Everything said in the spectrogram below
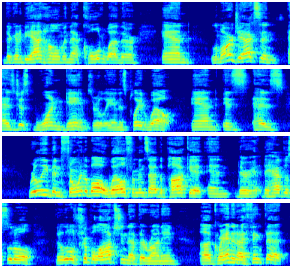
they're going to be at home in that cold weather, and Lamar Jackson has just won games really and has played well and is has really been throwing the ball well from inside the pocket, and they they have this little their little triple option that they're running. Uh, granted, I think that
